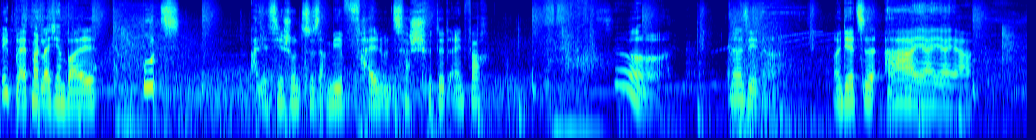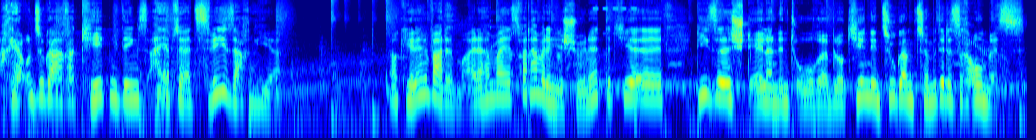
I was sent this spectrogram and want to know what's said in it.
Ich bleib mal gleich am Ball. Boots. Alles hier schon zusammengefallen und zerschüttet einfach. So. Na, seht ihr. Und jetzt, äh, ah, ja, ja, ja. Ach ja, und sogar Raketendings. Ah, ihr habt ja zwei Sachen hier. Okay, dann wartet mal. Da haben wir jetzt, was haben wir denn hier Schönes? Das hier, äh, diese stählernen Tore blockieren den Zugang zur Mitte des Raumes.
